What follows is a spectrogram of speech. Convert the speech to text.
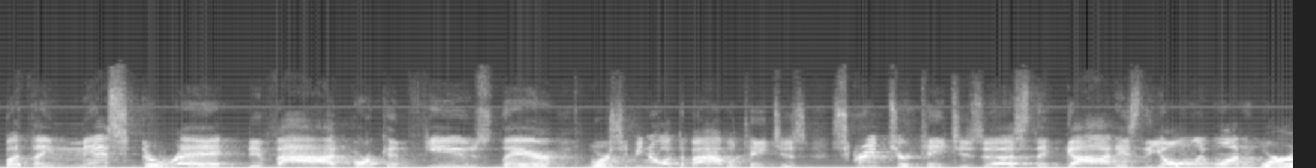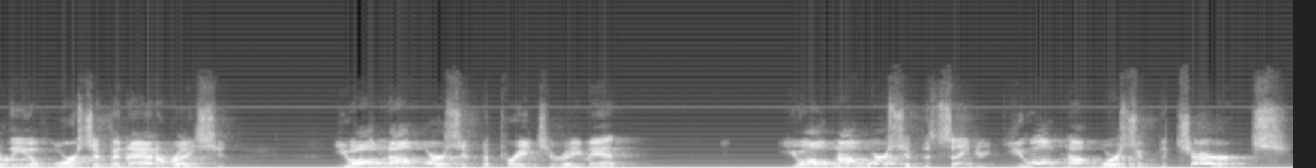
But they misdirect, divide, or confuse their worship. You know what the Bible teaches? Scripture teaches us that God is the only one worthy of worship and adoration. You ought not worship the preacher, amen? You ought not worship the singer. You ought not worship the church.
